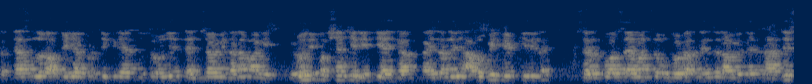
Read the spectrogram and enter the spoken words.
तर त्या संदर्भात आपली काय प्रतिक्रिया दुसरं म्हणजे त्यांच्या विधानामागे विरोधी पक्षांचे नेते आहेत का? काही जणांनी आरोपी थेट केलेला आहे. शरद पवार साहेबांचं उद्धव ठाकरेंचं नाव येत राजेश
